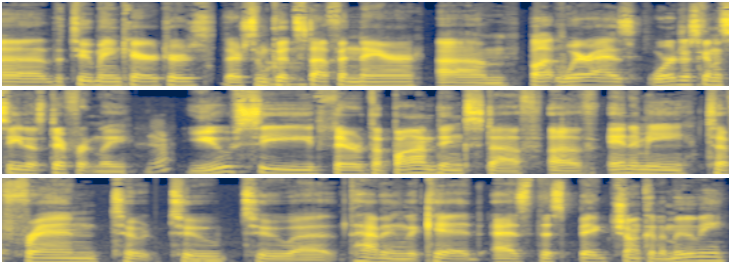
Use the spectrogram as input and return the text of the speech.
uh, the two main characters. There's some good stuff in there. Um, but whereas we're just going to see this differently, Yeah. you see there the bonding stuff of enemy to friend to to to uh, having the kid as this big chunk of the movie,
